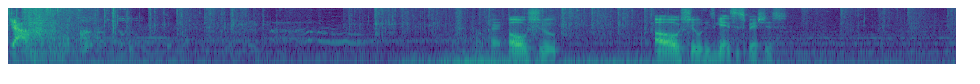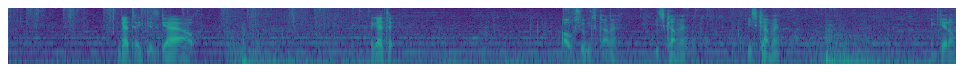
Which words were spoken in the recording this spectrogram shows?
Yeah. Okay. Oh shoot. Oh shoot. He's getting suspicious. I gotta take this guy out. I gotta take. Oh shoot. He's coming. He's coming. He's coming. Get him.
